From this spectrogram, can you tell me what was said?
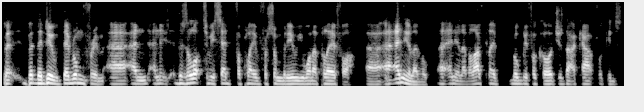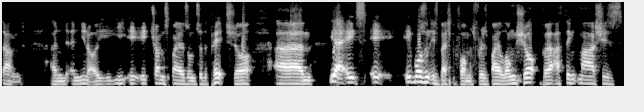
but but they do they run for him, uh, and and there's a lot to be said for playing for somebody who you want to play for uh, at any level. At any level, I've played rugby for coaches that I can't fucking stand, and and you know it, it, it transpires onto the pitch. So um, yeah, it's it, it wasn't his best performance for us by a long shot, but I think Marsch is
